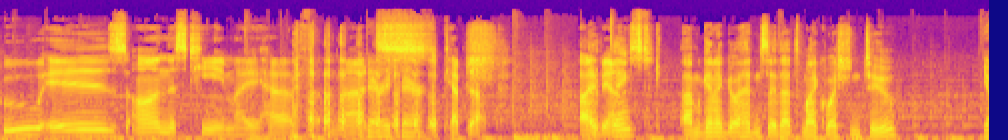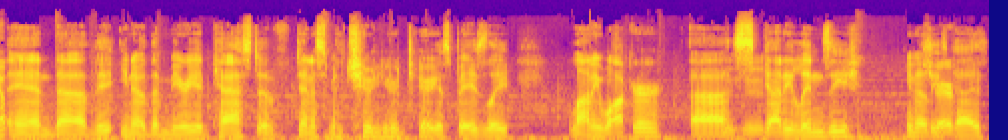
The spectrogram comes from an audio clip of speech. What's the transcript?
Who is on this team? I have not Very fair. kept up. I be think honest. I'm gonna go ahead and say that's my question too. Yep. And uh, the you know the myriad cast of Dennis Smith Jr., Darius Bazley, Lonnie Walker, uh, Mhm. Scotty Lindsay. You know Sure. these guys.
